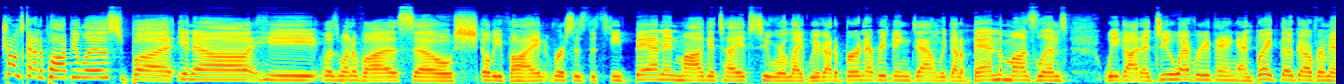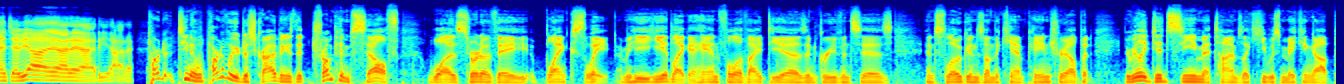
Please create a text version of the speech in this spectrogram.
Trump's kind of populist, but you know, he was one of us, so he'll be fine. Versus the Steve Bannon MAGA types who were like, we got to burn everything down, we got to ban the Muslims, we got to do everything and break the government, yada yada yada yada. Part of, Tina, part of what you're describing is that Trump himself was sort of a blank slate. I mean, he, he had like a handful of ideas and grievances and slogans on the campaign trail, but it really did seem at times like he was making up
